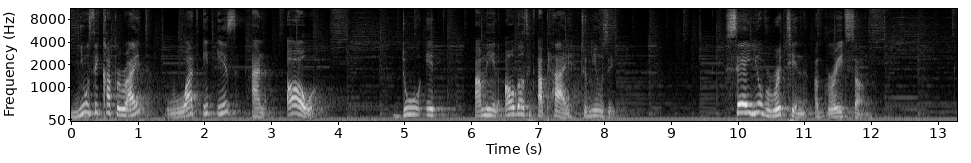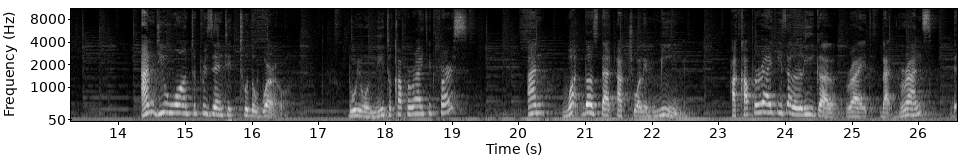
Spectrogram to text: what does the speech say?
Music copyright, what it is and how do it I mean how does it apply to music? Say you've written a great song and you want to present it to the world. Do you need to copyright it first? And what does that actually mean? A copyright is a legal right that grants the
